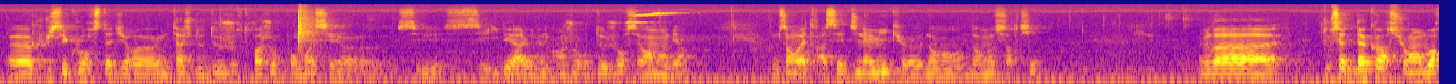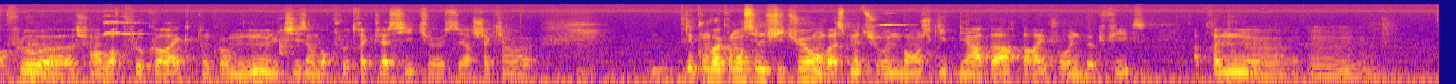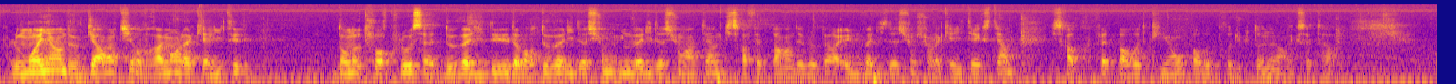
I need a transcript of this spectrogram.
Euh, plus c'est court, c'est-à-dire une tâche de 2 jours, 3 jours, pour moi, c'est idéal. Même un jour, deux jours, c'est vraiment bien. Comme ça, on va être assez dynamique dans, nos sorties. On va tous être d'accord sur un workflow, correct. Donc nous, on utilise un workflow très classique, c'est-à-dire chacun Dès qu'on va commencer une feature, on va se mettre sur une branche guide bien à part. Pareil pour une bug fix. Après, nous, le moyen de garantir vraiment la qualité dans notre workflow, ça va être de valider, d'avoir deux validations, une validation interne qui sera faite par un développeur et une validation sur la qualité externe qui sera faite par votre client ou par votre product owner, etc.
